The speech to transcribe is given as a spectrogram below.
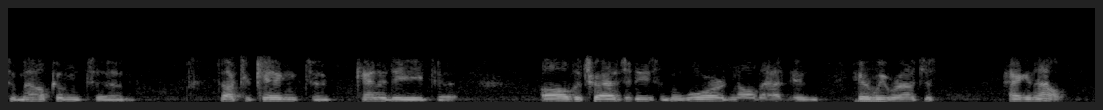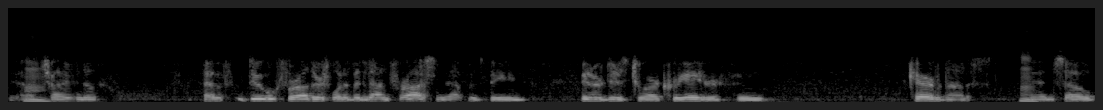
to Malcolm to Dr. King to Kennedy to all the tragedies and the war and all that, and here we were out just hanging out, uh, Hmm. trying to have do for others what had been done for us, and that was being introduced to our Creator who cared about us. Hmm. And so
